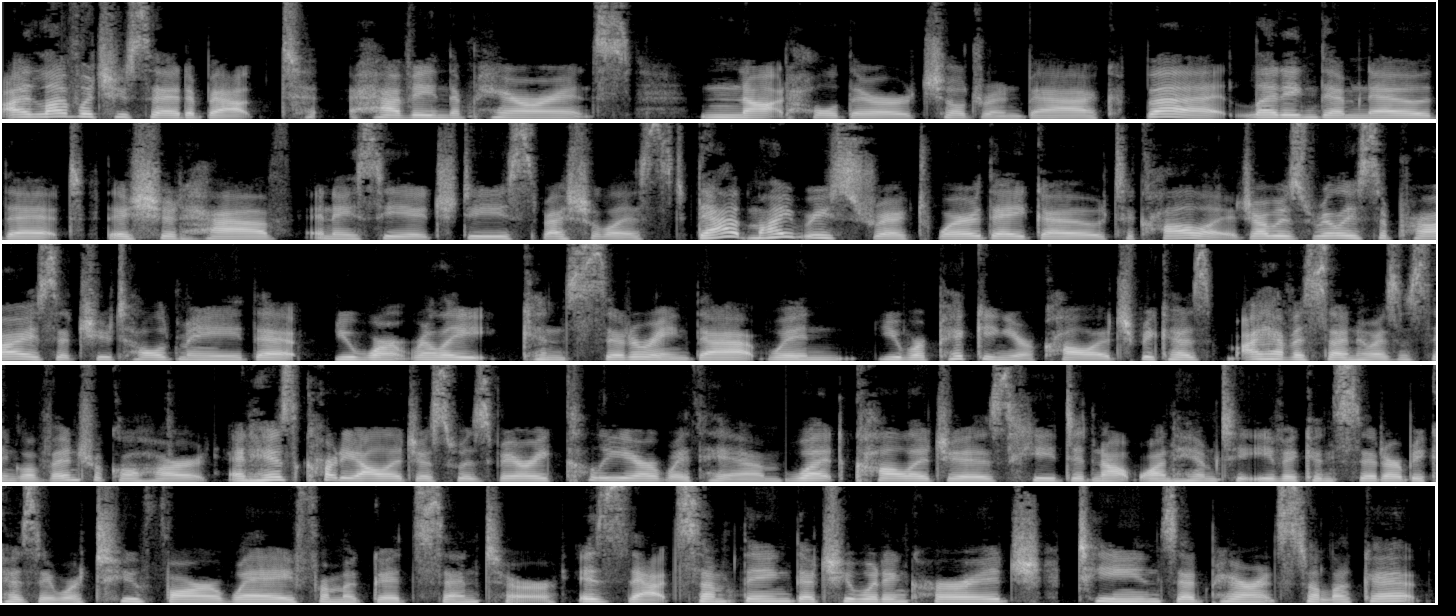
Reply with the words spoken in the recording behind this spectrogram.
I love what you said about having the parents not hold their children back, but letting them know that they should have an ACHD specialist. That might restrict where they go to college. I was really surprised that you told me that you weren't really considering that when you were picking your college because I have a son who has a single ventricle heart and his cardiologist was very clear with him what colleges he did not want him to even consider because they were too far away from a good center. Is that something that you would encourage teens and parents to look at?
